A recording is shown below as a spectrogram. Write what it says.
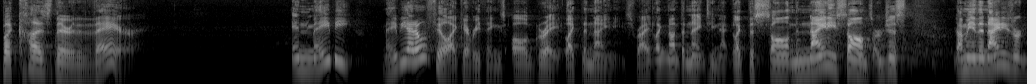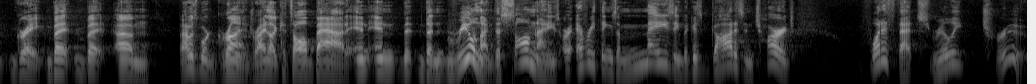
because they're there? And maybe maybe I don't feel like everything's all great like the 90s, right? Like not the 1990s, like the psalm, the 90s psalms are just I mean the 90s were great, but but um I was more grunge, right? Like it's all bad. And and the, the real 90s, the Psalm 90s are everything's amazing because God is in charge. What if that's really true?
